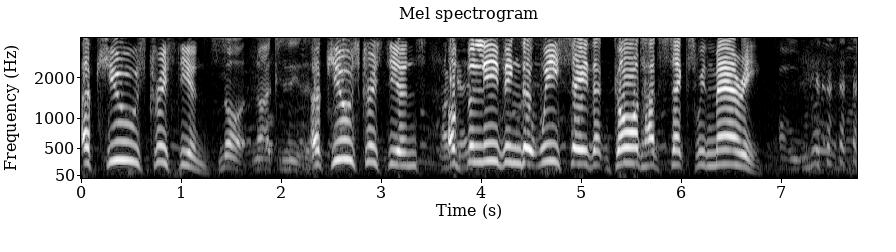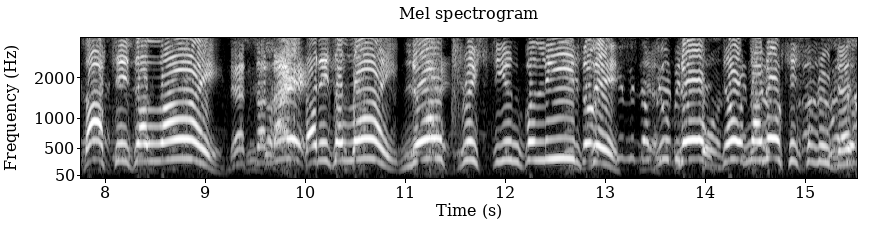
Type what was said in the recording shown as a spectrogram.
accuse Christians. No, not accuse. Accuse Christians of believing that we say that God had sex with Mary. That is a lie. That's a lie. That is a lie. No Christian believes this. No, no, no, notice the rudeness.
